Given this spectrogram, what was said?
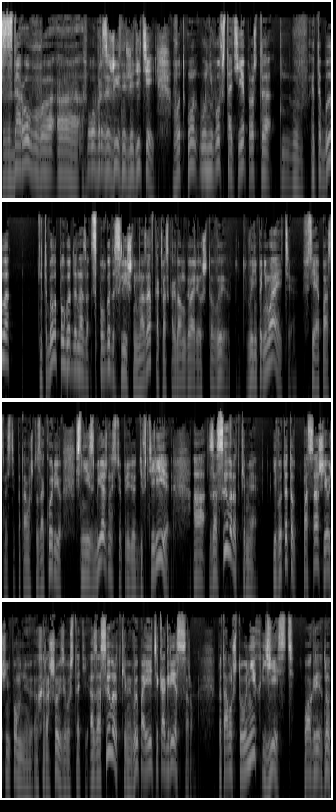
здорового э, образа жизни для детей. Вот он, у него в статье просто это было это было полгода назад, с полгода с лишним назад, как раз, когда он говорил, что вы, вы не понимаете всей опасности, потому что за корью с неизбежностью придет дифтерия, а за сыворотками и вот этот пассаж я очень помню хорошо из его статьи. А за сыворотками вы поедете к агрессору, потому что у них есть у агр... ну,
